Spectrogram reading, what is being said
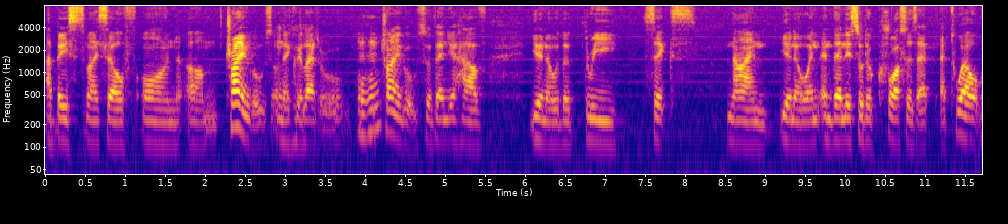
I based myself on um, triangles on equilateral triangles so then you have you know the three six nine, you know, and, and then it sort of crosses at, at 12,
